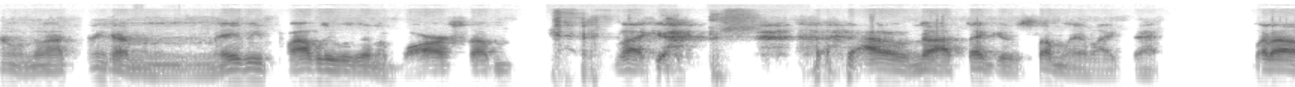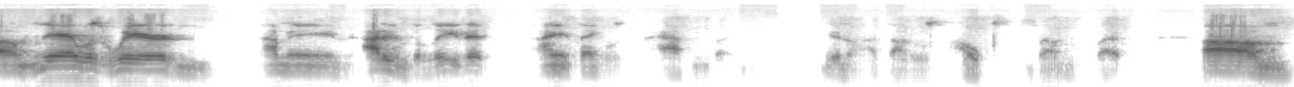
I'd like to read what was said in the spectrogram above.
I don't know. I think I maybe probably was in a bar or something. like I don't know. I think it was somewhere like that. But um, yeah, it was weird, and I mean, I didn't believe it. I didn't think it was gonna happen, but you know, I thought it was a hoax or something. But um,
